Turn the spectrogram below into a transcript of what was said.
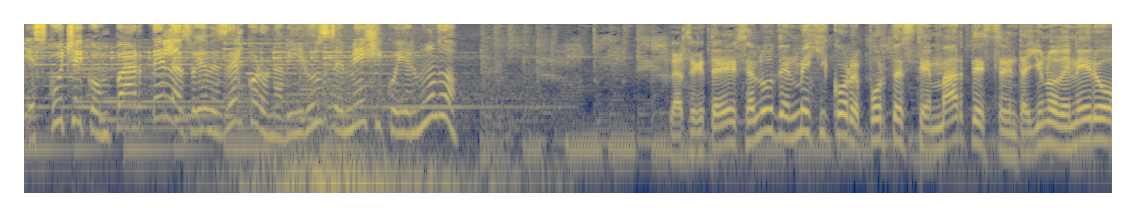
Escucha y comparte las breves del coronavirus de México y el mundo. La Secretaría de Salud en México reporta este martes 31 de enero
